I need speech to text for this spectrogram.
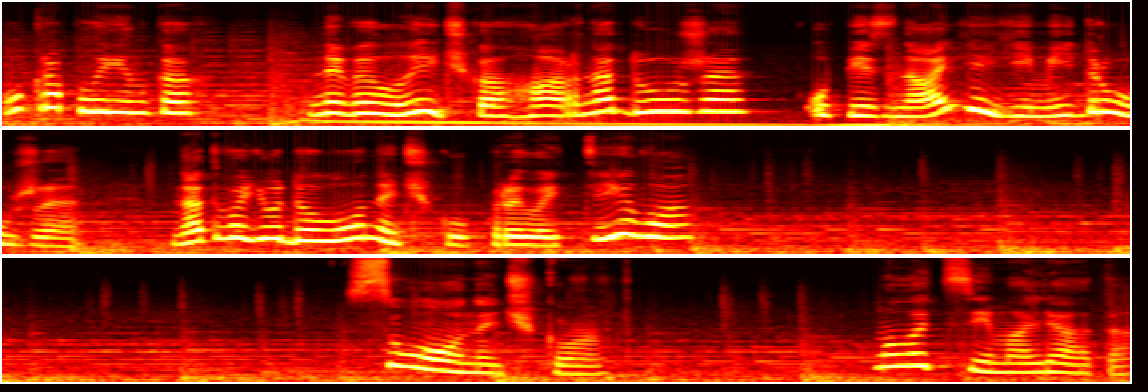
у краплинках. Невеличка, гарна дуже. Упізнай її, мій друже. На твою долонечку прилетіла. Сонечко. Молодці малята.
